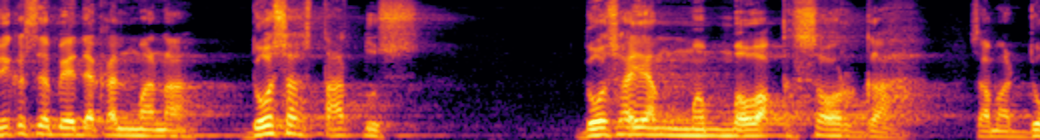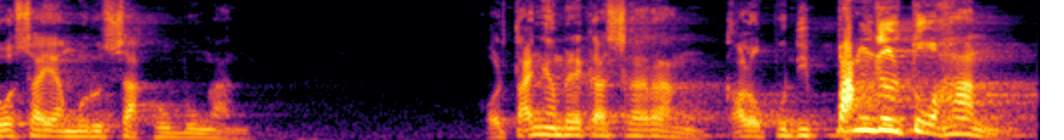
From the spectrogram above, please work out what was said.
Mereka sudah bedakan mana dosa status, dosa yang membawa ke sorga, sama dosa yang merusak hubungan. Kalau tanya mereka sekarang, kalaupun dipanggil Tuhan,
